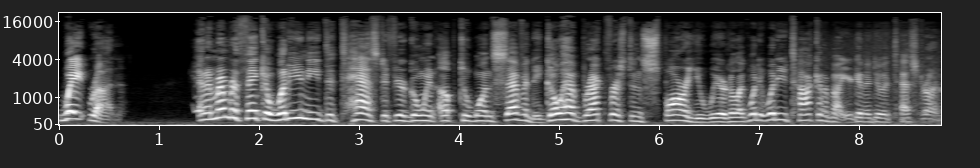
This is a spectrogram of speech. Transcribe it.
weight run. And I remember thinking, what do you need to test if you're going up to 170? Go have breakfast and spar, you weirdo. Like, what, what are you talking about? You're going to do a test run.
